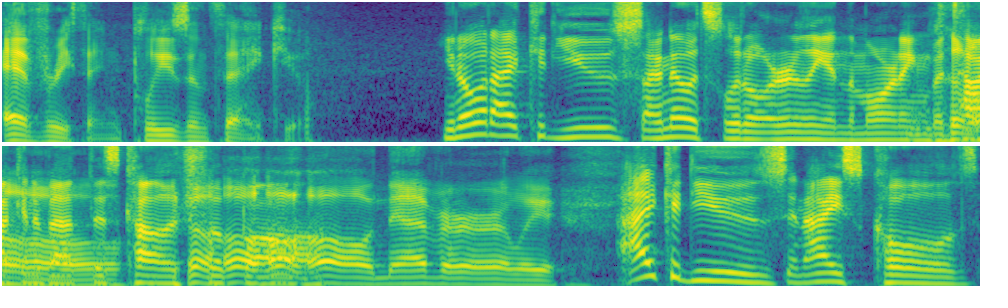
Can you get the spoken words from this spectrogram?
everything. Please and thank you. You know what I could use? I know it's a little early in the morning, but talking about this college football. Oh, never early. I could use an ice cold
